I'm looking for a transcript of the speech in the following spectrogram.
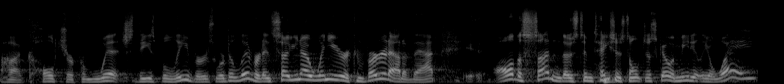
uh, culture from which these believers were delivered. And so, you know, when you're converted out of that, all of a sudden those temptations don't just go immediately away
